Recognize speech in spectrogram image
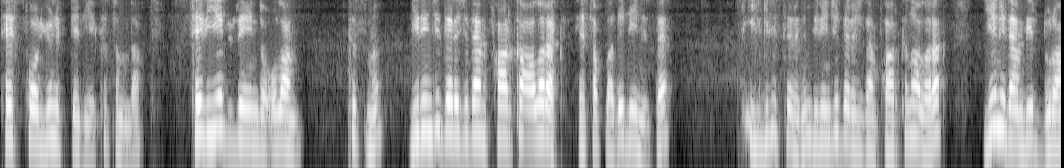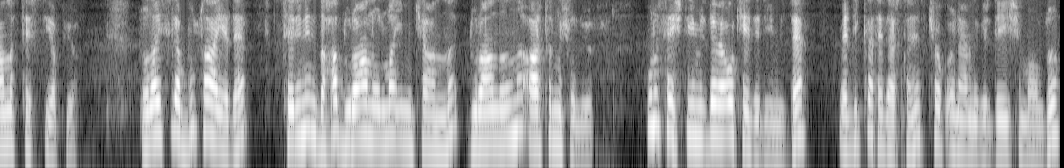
test for unit dediği kısımda seviye düzeyinde olan kısmı birinci dereceden farkı alarak hesapla dediğinizde ilgili serinin birinci dereceden farkını alarak yeniden bir durağanlık testi yapıyor. Dolayısıyla bu sayede serinin daha durağan olma imkanını, durağanlığını artırmış oluyoruz. Bunu seçtiğimizde ve OK dediğimizde ve dikkat ederseniz çok önemli bir değişim oldu.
